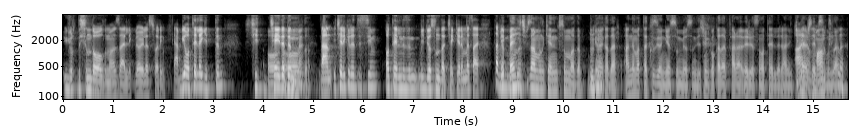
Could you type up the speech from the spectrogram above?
yurt dışında oldu mu özellikle öyle sorayım. Ya bir otele gittin hiç Oldu, şey dedin mi? oldu. Ben içerik üreticisiyim. Otelinizin videosunu da çekerim mesela. Tabii Ya ben bunu- hiçbir zaman bunu kendim sunmadım bugüne kadar. Annem hatta kızıyor niye sunmuyorsun diye. Çünkü o kadar para veriyorsun otellere. Hani gider Aynen, hepsi mantıklı. bunların.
